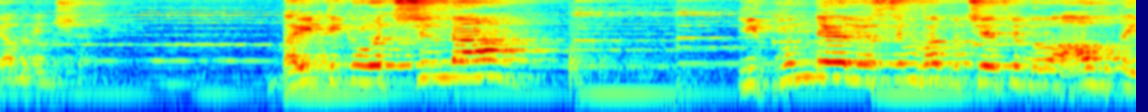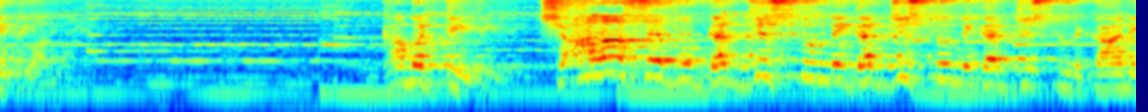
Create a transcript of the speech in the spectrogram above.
గమనించండి. బయటికి వచ్చిందా? ఈ కుందేలు సింహపు చేతిలో ఆహుతైపోయింది. కాబట్టి చాలాసేపు గర్జిస్తుంది గర్జిస్తుంది గర్జిస్తుంది. కానీ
